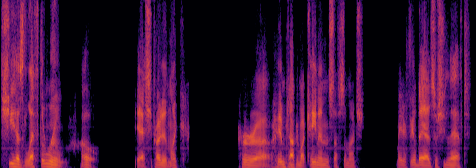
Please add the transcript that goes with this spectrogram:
she has left the room. Oh, yeah, she probably didn't like her uh, him talking about Kanan and stuff so much. Made her feel bad, so she left.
